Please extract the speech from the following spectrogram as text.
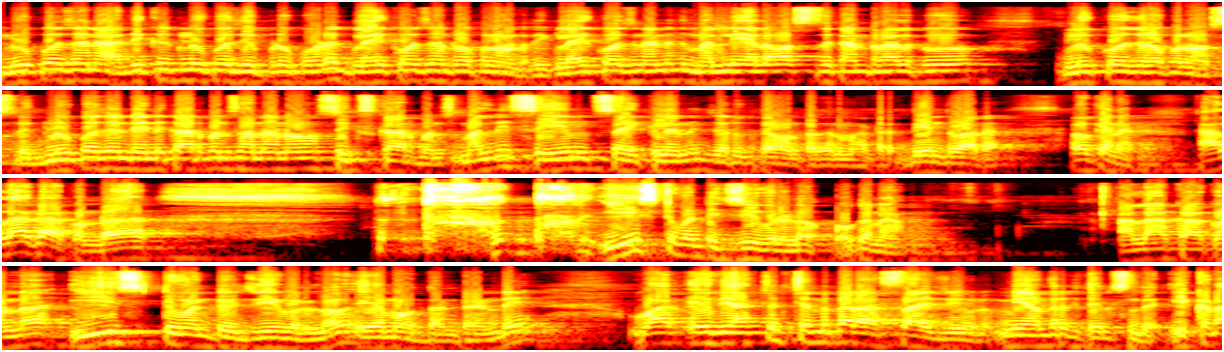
గ్లూకోజ్ అనే అధిక గ్లూకోజ్ ఎప్పుడు కూడా గ్లైకోజన్ రూపంలో ఉంటుంది. గ్లైకోజన్ అనేది మళ్ళీ ఎలా వస్తుంది కండరాలకు? గ్లూకోజ్ రూపంలో వస్తుంది. గ్లూకోజ్ అంటే ఎన్ని కార్బన్స్ అన్నాను? Six carbons. మళ్ళీ సేమ్ సైకిల్ అనేది జరుగుతూ ఉంటుంది అనమాట దీని ద్వారా. ఓకేనా? అలా కాకుండా ఈస్ట్ వంటి జీవులలో ఓకేనా? అలా కాకుండా ఈస్ట్ వంటి జీవుల్లో ఏమవుద్దంటే అండి ఇవి యాక్చువల్ చిన్నతర స్థాయి జీవులు? మీ అందరికి తెలిసిందే. ఇక్కడ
